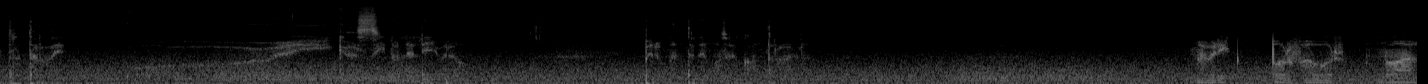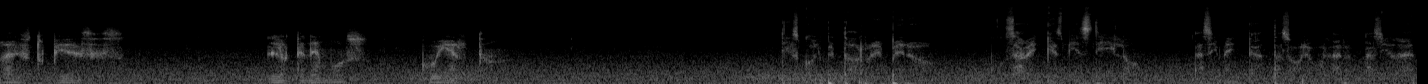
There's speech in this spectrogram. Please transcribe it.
a tratar de... Uy, casi no la libro. Pero mantenemos el control. Maverick, por favor, no haga estupideces. Lo tenemos cubierto. Disculpe, Torre, pero saben que es mi estilo. Así me encanta sobrevolar la ciudad.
